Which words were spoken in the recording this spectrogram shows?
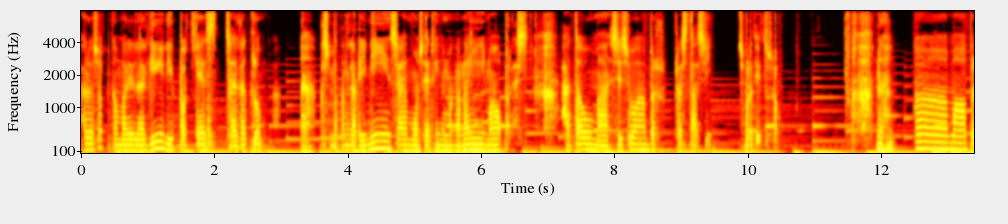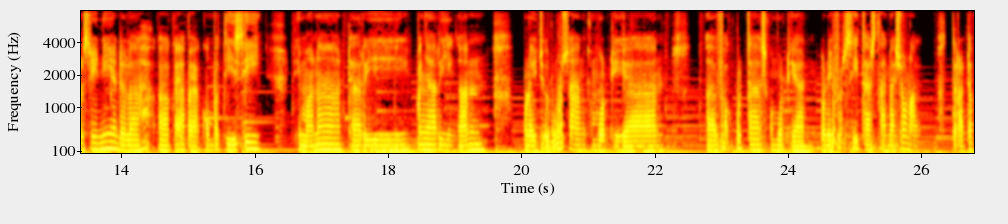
Halo sob, kembali lagi di podcast Jagat Lomba. Nah, kesempatan kali ini saya mau sharing mengenai Mawapres atau mahasiswa berprestasi. Seperti itu sob. Nah, uh, Mawapres ini adalah uh, kayak apa ya, kompetisi di mana dari penyaringan mulai jurusan, kemudian uh, fakultas, kemudian universitas dan nasional terhadap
